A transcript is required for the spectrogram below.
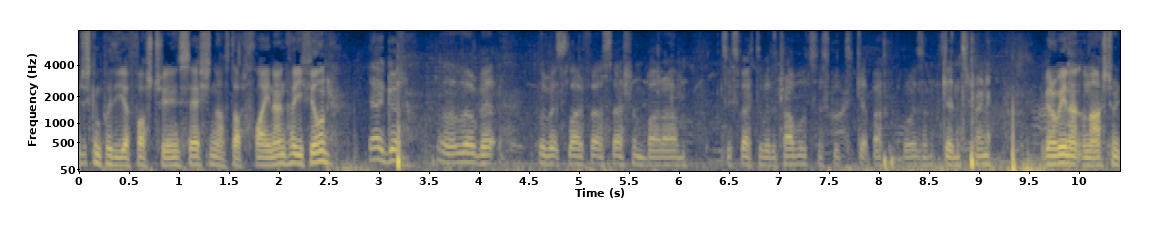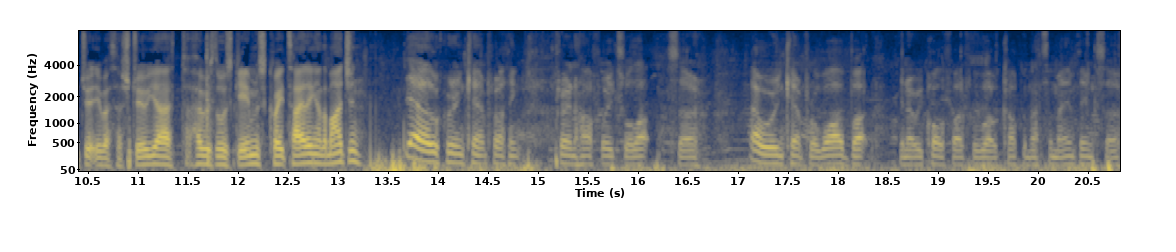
just completed your first training session after flying in. How are you feeling? Yeah, good. A little bit, a little bit slow first session, but um, it's expected with the travel. It's just good to get back with the boys and get into training. You're going to be in international duty with Australia. How was those games? Quite tiring, I'd imagine. Yeah, look, we're in camp for I think three and a half weeks all up. So yeah, we were in camp for a while, but you know we qualified for the World Cup, and that's the main thing. So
